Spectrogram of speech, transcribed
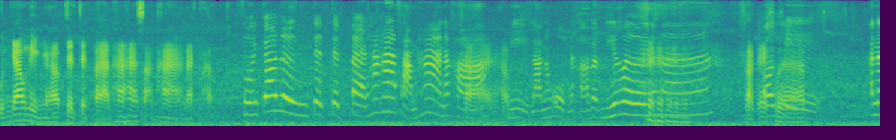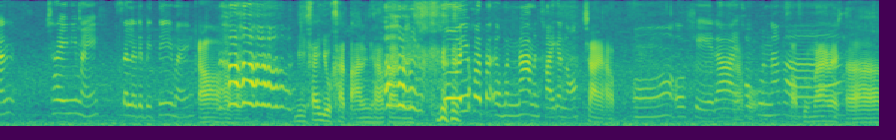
091ครับ778 5535 นะครับ 0917785535 นะคะ ใช่ครับ นี่ร้านน้องโอบนะคะ แบบนี้เลยนะคะ ฝากได้โอคเค รับอันนั้นใช่นี่ไหม celebrity ไหม อ๋อมีแค่ยูคาตันครับตอนนี้ เออยูคาตาเออ มันหน้ามันคล้ายกันเนาะ ใช่ครับอ๋อ โอเคได้ รับขอบคุณผมนะคะ ขอบคุณมากเลยครับ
